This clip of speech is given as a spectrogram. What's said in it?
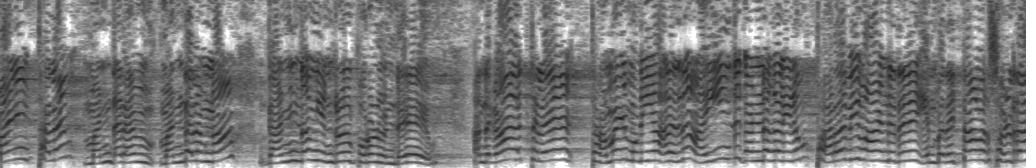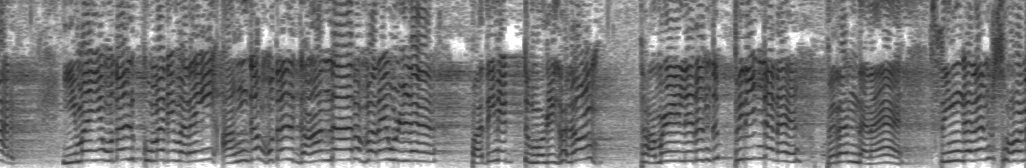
மண் தளம் மண்டலம் மண்டலம்னா கண்டம் என்று பொருள் உண்டு. அந்த காலத்துல தமிழ் மொழியானது ஐந்து கண்டங்களிலும் பரவி வாழ்ந்தது என்பதைத்தான் அவர் சொல்றார். இமய முதல் குமரி வரை அங்கம் முதல் காந்தாரம் வரை உள்ள பதினெட்டு மொழிகளும் தமிழிலிருந்து பிரிந்தன பிறந்தன. சிங்களம் சோன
